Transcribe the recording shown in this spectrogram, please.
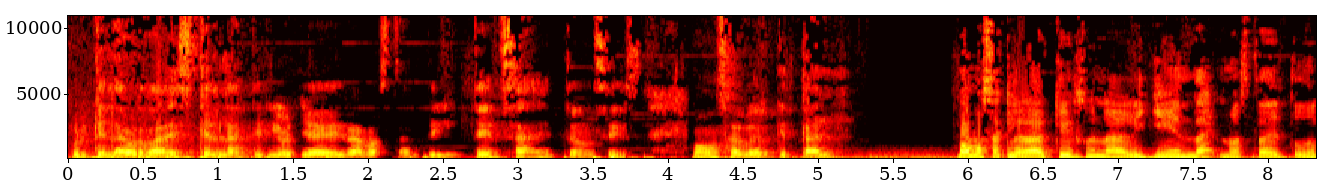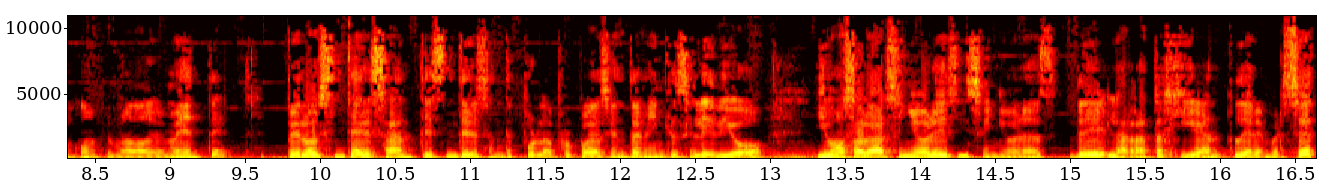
porque la verdad es que la anterior ya era bastante intensa, entonces vamos a ver qué tal. Vamos a aclarar que es una leyenda, no está del todo confirmado obviamente, pero es interesante, es interesante por la propagación también que se le dio. Y vamos a hablar, señores y señoras, de la rata gigante de la Merced.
